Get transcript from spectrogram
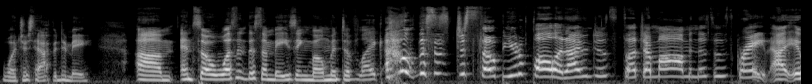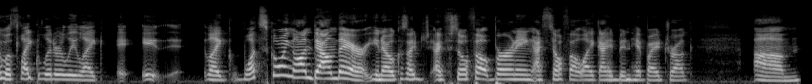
"What just happened to me?" Um, and so it wasn't this amazing moment of like, "Oh, this is just so beautiful," and I'm just such a mom, and this is great. I, it was like literally like it, it like what's going on down there you know because I, I still felt burning i still felt like i had been hit by a truck um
